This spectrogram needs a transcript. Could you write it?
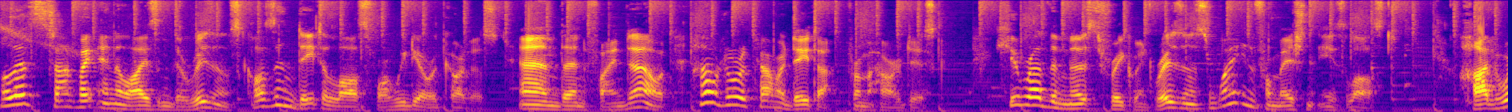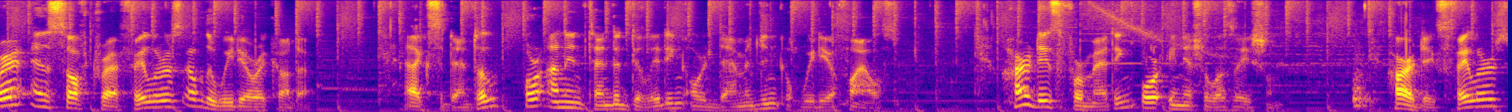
Let's start by analyzing the reasons causing data loss for video recorders, and then find out how to recover data from a hard disk. Here are the most frequent reasons why information is lost. Hardware and software failures of the video recorder. Accidental or unintended deleting or damaging of video files. Hard disk formatting or initialization. Hard disk failures,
